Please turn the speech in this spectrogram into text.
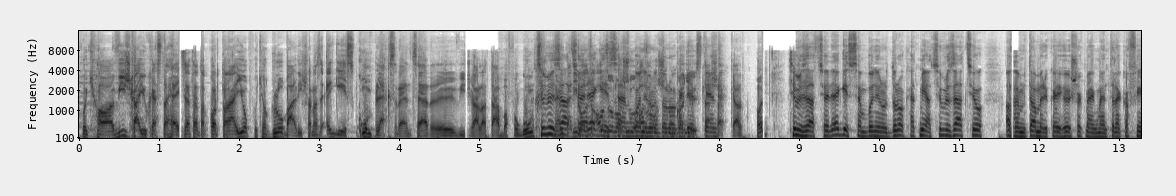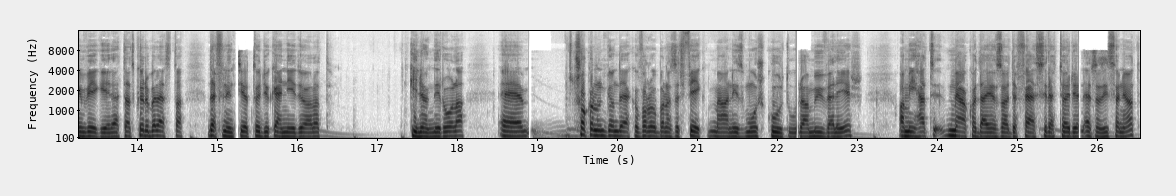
hogyha vizsgáljuk ezt a helyzetet, akkor talán jobb, hogyha globálisan az egész komplex rendszer vizsgálatába fogunk. A civilizáció egy egészen bonyolult dolog. Hogy? Civilizáció egy egészen bonyolult dolog. Hát mi a civilizáció? Az, amit amerikai hősök megmentenek a film végére. Tehát körülbelül ezt a definíciót tudjuk ennyi idő alatt kinyögni róla. E, sokan úgy gondolják, hogy valóban az egy fékmechanizmus, kultúra, művelés, ami hát megakadályozza, hogy a felszíre törjön ez az iszonyat,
